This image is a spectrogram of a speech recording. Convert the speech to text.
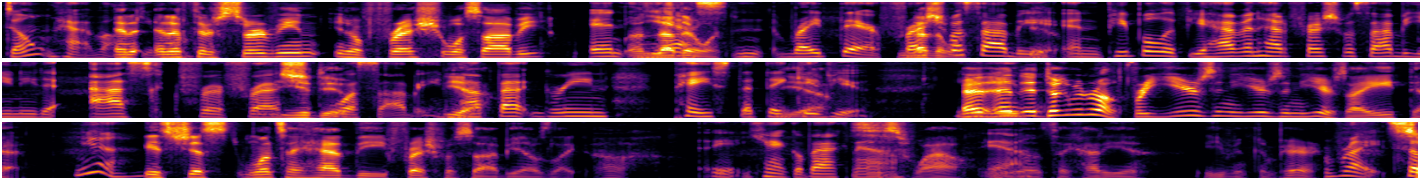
don't have ankimo. and, and if they're serving, you know, fresh wasabi, And another yes, one. right there, fresh Another wasabi. yeah. And people, if you haven't had fresh wasabi, you need to ask for fresh wasabi, Yeah. not that green paste that they give you. You And, and, need- and don't get me wrong, for years and years and years, I ate that. Yeah, It's just once I had the fresh wasabi, I was like, oh, you can't go back now. this is wow. Yeah. You know, it's like, how do you even compare? Right. So,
